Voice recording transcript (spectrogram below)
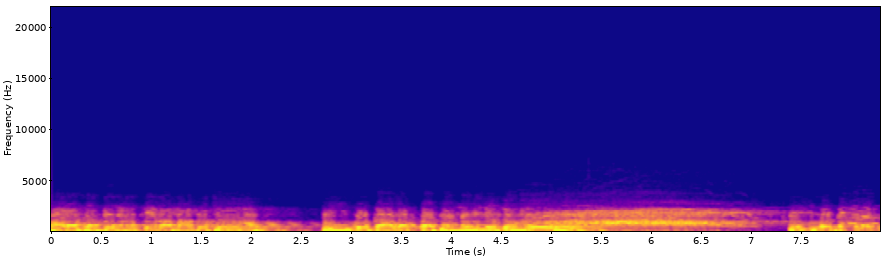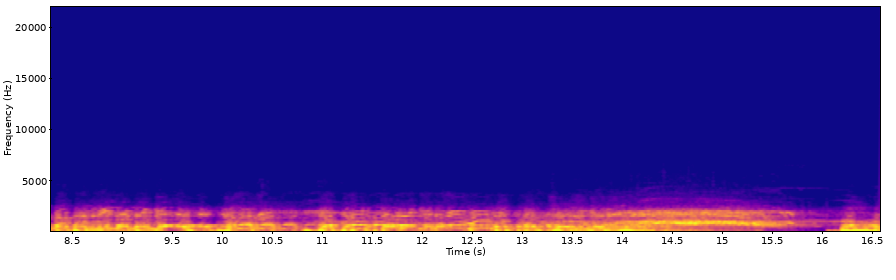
ધારાસભ્યને હું કહેવા માંગુ છું तुमको क्या लगता था नहीं लौटेंगे। तुमको क्या लगता था नहीं लौटेंगे। जब तक तोड़ेंगे नहीं, तब तक छोड़ेंगे नहीं। हमको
